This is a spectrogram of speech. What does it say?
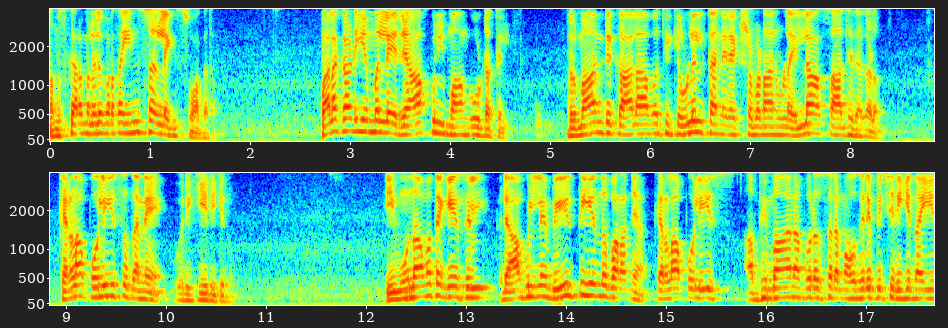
നമസ്കാരം മലയാളി വാർത്ത ഇൻസ്റ്റലിലേക്ക് സ്വാഗതം. Palakkad M L A Rahul Mamkootathil remand കാലാവധിക്കുള്ളിൽ തന്നെ രക്ഷപ്പെടാനുള്ള എല്ലാ സാധ്യതകളും കേരള പോലീസ് തന്നെ ഒരുക്കിയിരിക്കുന്നു. ഈ മൂന്നാമത്തെ കേസിൽ രാഹുലിനെ വീഴ്ത്തിയെന്ന് പറഞ്ഞ് കേരള പോലീസ് അഭിമാന പുരസ്സരം അവതരിപ്പിച്ചിരിക്കുന്ന ഈ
